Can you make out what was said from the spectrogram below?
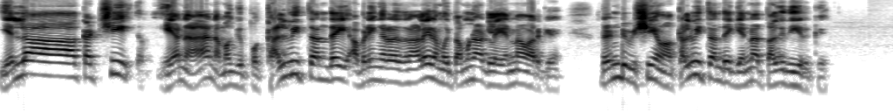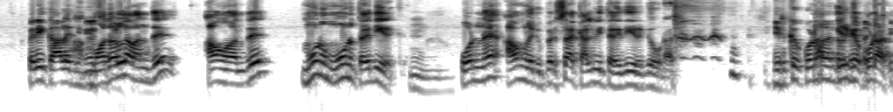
எல்லா கட்சி ஏன்னா நமக்கு இப்போ கல்வி தந்தை அப்படிங்கிறதுனாலே நமக்கு தமிழ்நாட்டில் என்னவா இருக்கு? ரெண்டு விஷயம் கல்வி தந்தைக்கு என்ன தகுதி இருக்கு? பெரிய காலேஜ் முதல்ல வந்து அவங்க வந்து மூணு மூணு தகுதி இருக்கு. ஒன்று அவங்களுக்கு பெருசாக கல்வி தகுதி இருக்கக்கூடாது. இருக்கக்கூடாது. இருக்கக்கூடாது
